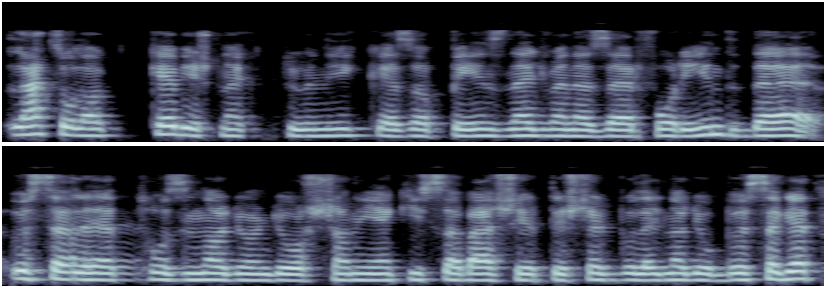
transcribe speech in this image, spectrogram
Látszólag kevésnek tűnik ez a pénz, 40 ezer forint, de össze lehet hozni nagyon gyorsan ilyen kis szabásértésekből egy nagyobb összeget,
